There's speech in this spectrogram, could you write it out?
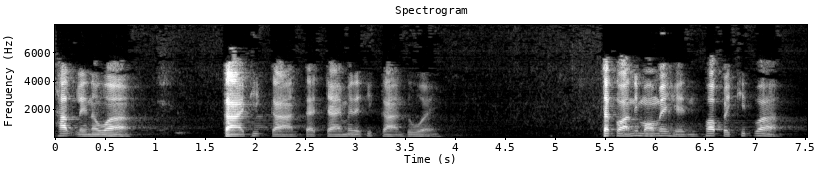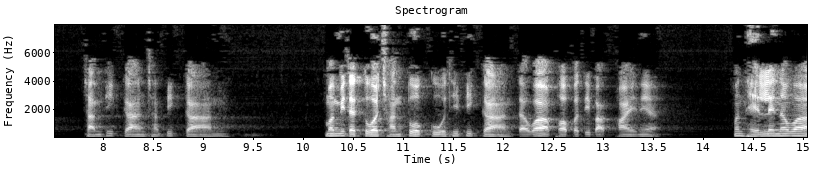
ชัดเลยนะว่า กายพิการแต่ใจไม่ได้พิการด้วย แต่ก่อนนี่มองไม่เห็นเพราะไปคิดว่า ฉันพิการฉันพิการ มันมีแต่ตัวฉันตัวกูที่พิการ แต่ว่าพอปฏิบัติภัยเนี่ย มันเห็นเลยนะว่า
